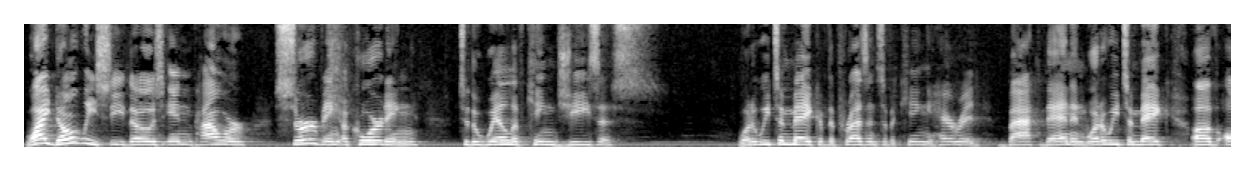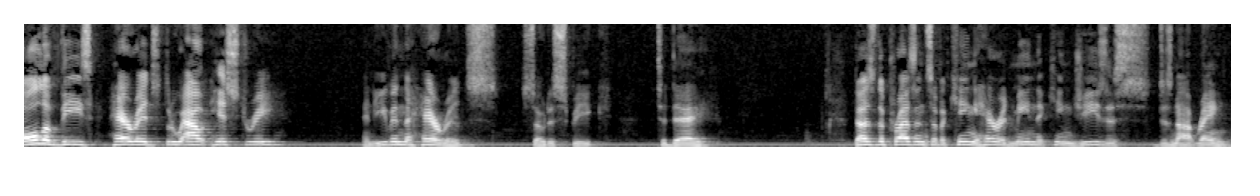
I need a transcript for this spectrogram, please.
Why don't we see those in power serving according to the will of King Jesus? What are we to make of the presence of a King Herod back then? And what are we to make of all of these Herods throughout history? And even the Herods, so to speak, today. Does the presence of a King Herod mean that King Jesus does not reign?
